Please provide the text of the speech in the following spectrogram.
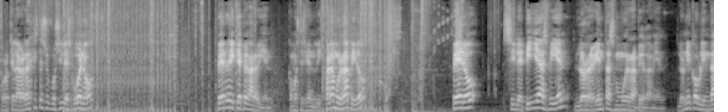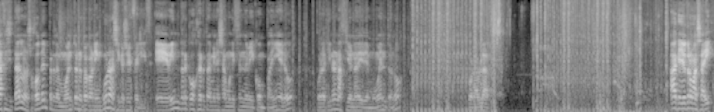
Porque la verdad es que este subfusil es bueno pero hay que pegar bien, como estáis viendo. Dispara muy rápido Pero si le pillas bien, lo revientas muy rápido también. Lo único blindajes y tal nos joden Pero de momento no toca ninguno, así que soy feliz. Eh, Voy a intentar coger también esa munición de mi compañero. Por aquí no nació nadie de momento, ¿no? Por hablar. Ah, que hay otro más ahí.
